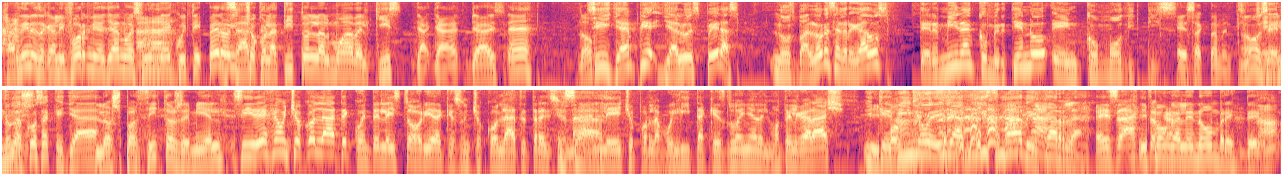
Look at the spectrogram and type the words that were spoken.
Jardines de California ya no es un Ah, equity, pero el exacto. chocolatito en la almohada, el kiss, ya, ya, ya es. Eh, ¿no? Sí, ya, empie- ya lo esperas. Los valores agregados terminan convirtiendo en commodities. Exactamente. ¿no? O sea, Sí, en una los- cosa que ya. Los pocitos de miel. Si deja un chocolate, cuente la historia de que es un chocolate tradicional Exacto. hecho por la abuelita que es dueña del motel garage. y, y que vino ella misma a dejarla. Exacto. Y póngale nombre. De ¿No?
